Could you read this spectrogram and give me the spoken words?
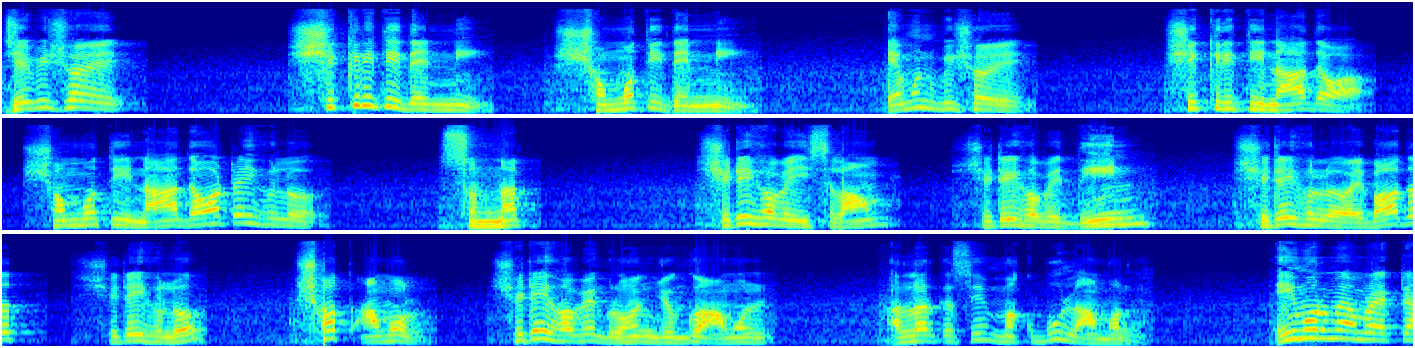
যে বিষয়ে স্বীকৃতি দেননি, সম্মতি দেননি, এমন বিষয়ে স্বীকৃতি না দেওয়া সম্মতি না দেওয়াটাই হলো সুন্নাত। সেটাই হবে ইসলাম, সেটাই হবে দিন, সেটাই হলো এবাদত সেটাই হলো সৎ আমল, সেটাই হবে গ্রহণযোগ্য আমল। আল্লাহর কাছে মকবুল আমল। এই মর্মে আমরা একটা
